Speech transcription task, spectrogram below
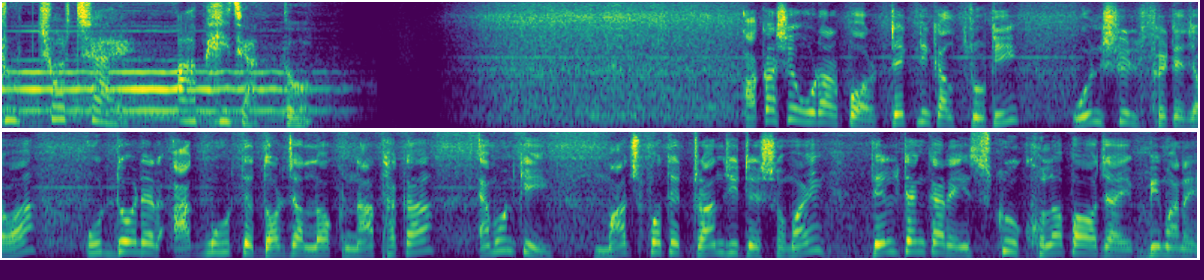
রূপচর্চায় আভিজাত্য। আকাশে ওড়ার পর টেকনিক্যাল ত্রুটি উইন্ডশিল্ড ফেটে যাওয়া, উড্ডয়নের আগ মুহূর্তে দরজা লক না থাকা, এমনকি মাঝপথে ট্রানজিটের সময় তেল ট্যাঙ্কারে স্ক্রু খোলা পাওয়া যায় বিমানে।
